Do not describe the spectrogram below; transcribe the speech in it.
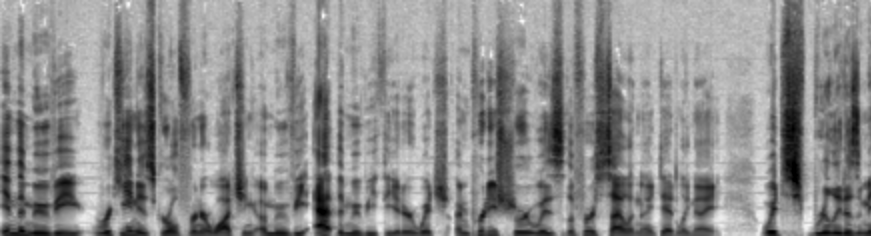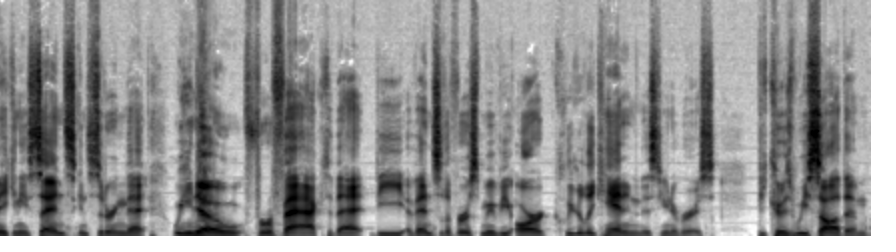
in the movie, Ricky and his girlfriend are watching a movie at the movie theater, which I'm pretty sure was the first Silent Night, Deadly Night, which really doesn't make any sense considering that we know for a fact that the events of the first movie are clearly canon in this universe because we saw them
